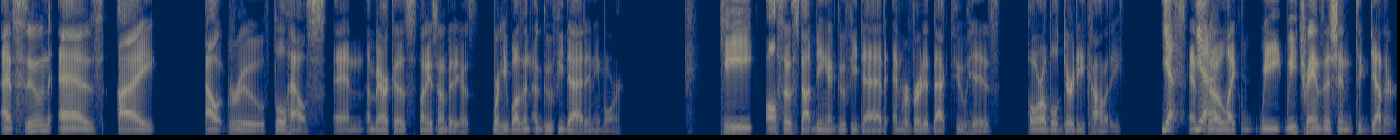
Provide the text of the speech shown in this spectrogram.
as soon as I outgrew Full House and America's Funniest Home Videos, where he wasn't a goofy dad anymore, he also stopped being a goofy dad and reverted back to his horrible, dirty comedy. Yes. And yeah. so, like, we we transitioned together.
